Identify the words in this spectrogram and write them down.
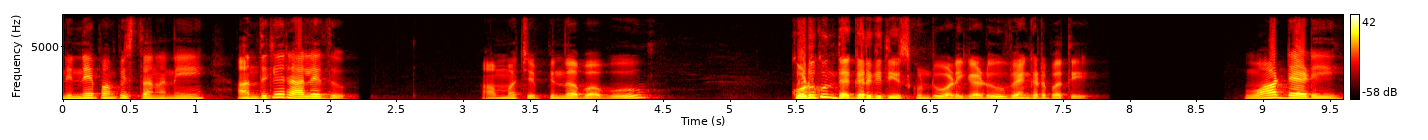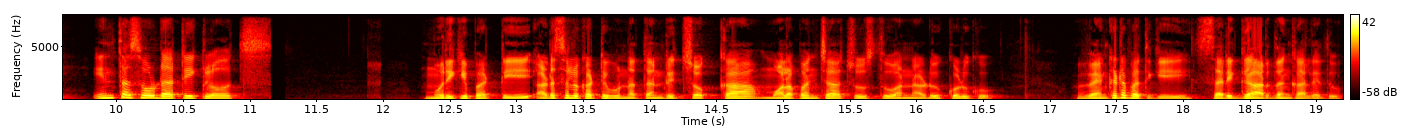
నిన్నే పంపిస్తానని అందుకే రాలేదు. అమ్మ చెప్పిందా బాబు? కొడుకుని దగ్గరికి తీసుకుంటూ అడిగాడు వెంకటపతి. వాట్ డాడీ ఇంత సో డర్టీ క్లోత్స్? మురికి పట్టి అడసలు కట్టి ఉన్న తండ్రి చొక్కా మొలపంచా చూస్తూ అన్నాడు కొడుకు. వెంకటపతికి సరిగ్గా అర్థం కాలేదు.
